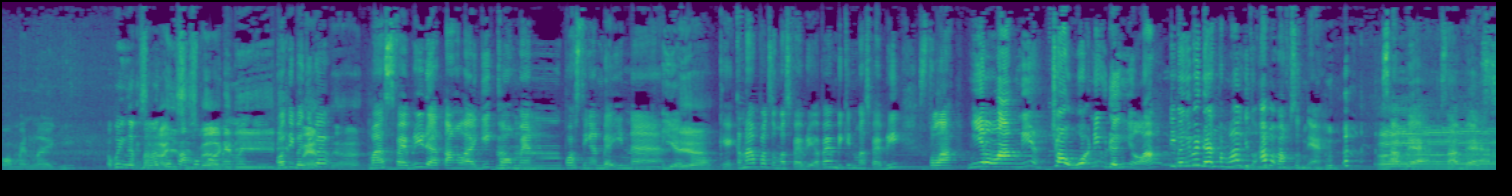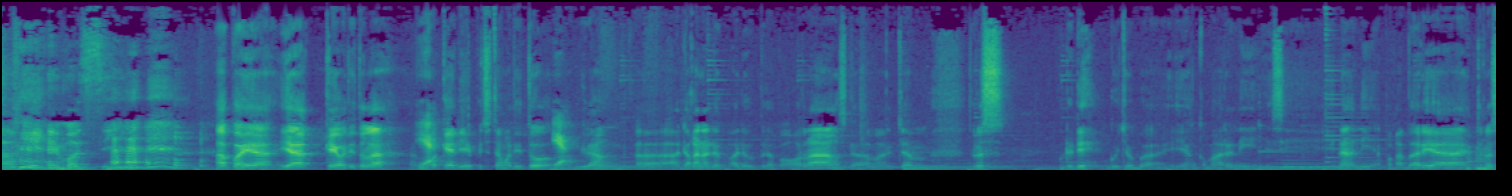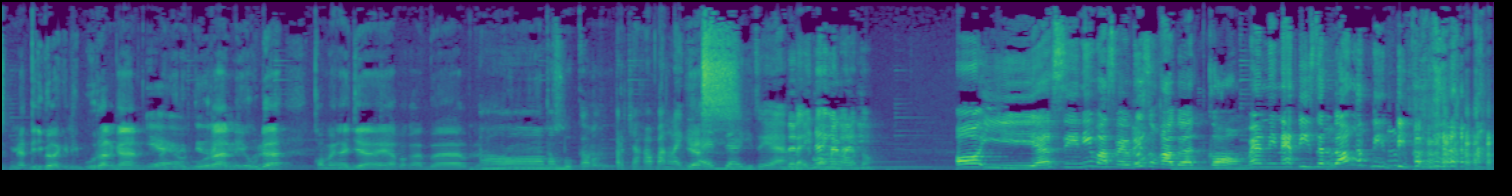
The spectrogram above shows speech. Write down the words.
komen lagi. Aku ingat Iseng banget tuh kamu komen lagi lagi. di- Oh tiba-tiba ya. Mas Febri datang lagi komen postingan Mbak Ina. Iya. Iya. Oke, kenapa tuh Mas Febri? Apa yang bikin Mas Febri setelah ngilang nih cowok nih udah ngilang, tiba-tiba datang lagi tuh apa maksudnya? sabar, Eh, sabar. Emosi. apa ya ya kayak waktu itulah Iya. pakai di episode yang waktu itu Iya. bilang eh, ada kan ada ada beberapa orang segala macam terus udah deh gue coba yang kemarin nih si Ina nih apa kabar ya terus ngeliat dia juga lagi liburan kan Iya, lagi liburan ya udah komen aja ya apa kabar udah Oh, terus, membuka eh, percakapan lagi Yes. aja gitu ya. Dan Mbak Ina komen gimana lagi. tuh? Oh iya sih, ini Mas Febri suka banget komen nih netizen banget nih tipenya.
